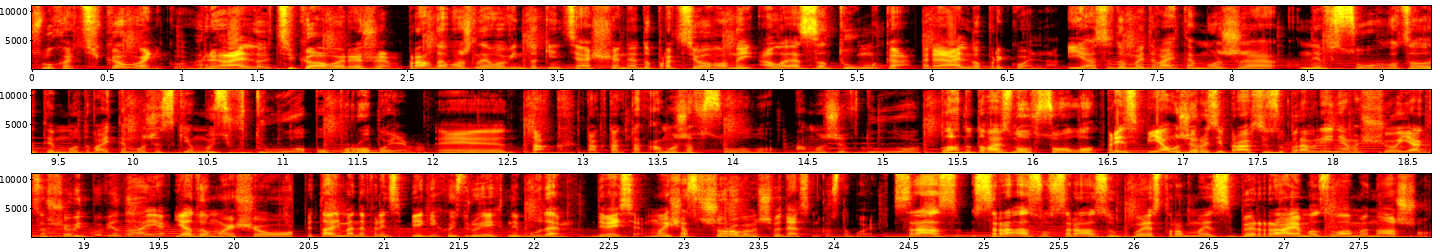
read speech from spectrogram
слухай, цікавенько. Реально цікавий режим. Правда, можливо, він до кінця ще не допрацьований, але задумка реально прикольна. І я задумаю, давайте, може, не в соло залетимо, давайте, може, з кимось в дуо попробуємо. Е, так, так, так, так. А може в соло, а може в дуо. Ладно, давай знову соло. В принципі, я вже розібрався з управлінням, що як за що відповідає. Я думаю, що питань в мене, в принципі, якихось других не буде. Дивися, ми зараз що робимо швидесенько з тобою? Сразу, сразу, сразу, бистро ми збираємо з вами нашу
